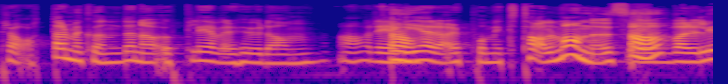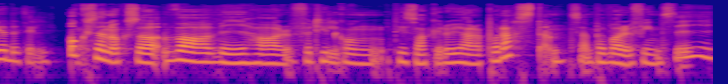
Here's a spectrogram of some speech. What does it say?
pratar med kunderna och upplever hur de ja, reagerar på mitt talmanus Ja. och vad det leder till. Och sen också vad vi har för tillgång till saker att göra på rasten. Till exempel vad det finns i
